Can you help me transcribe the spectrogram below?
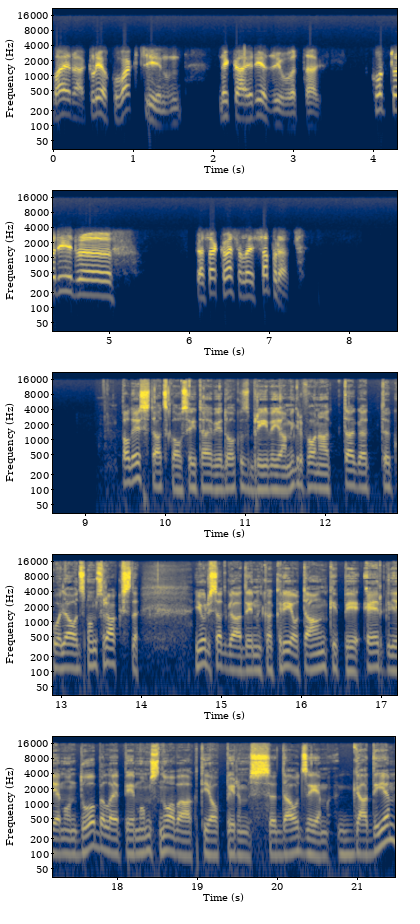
vairāk lieku vakcīnu nekā ir iedzīvotāji, kur tur ir, kā saka, veselais saprāts? Paldies, tāds klausītāja viedoklis brīvajā mikrofonā. Tagad, ko ļaudis mums raksta. Juris atgādina, ka krievu tanki pie ērgļiem un dobelē pie mums novākti jau pirms daudziem gadiem.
